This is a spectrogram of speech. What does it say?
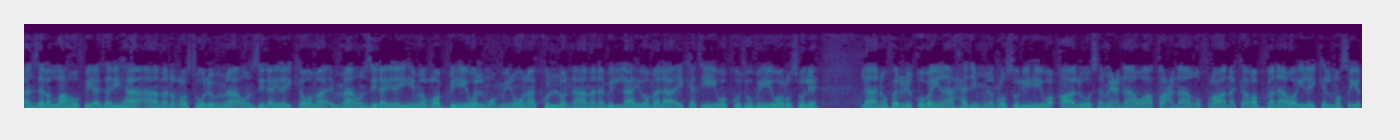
أنزل الله في أثرها آمن الرسول بما أنزل إليك وما بما أنزل إليه من ربه والمؤمنون كل آمن بالله وملائكته وكتبه ورسله. لا نفرق بين أحد من رسله وقالوا سمعنا وأطعنا غفرانك ربنا وإليك المصير.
